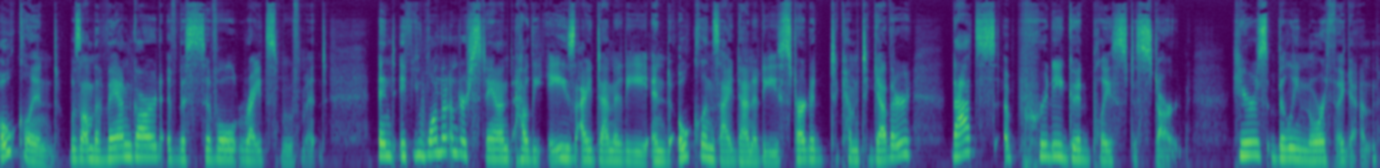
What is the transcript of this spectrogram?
Oakland was on the vanguard of the civil rights movement. And if you want to understand how the A's identity and Oakland's identity started to come together, that's a pretty good place to start. Here's Billy North again.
